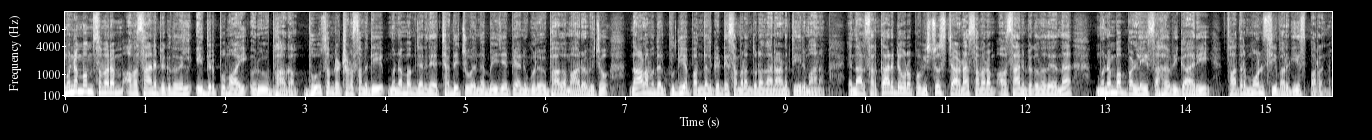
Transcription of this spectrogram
മുനമ്പം സമരം അവസാനിപ്പിക്കുന്നതിൽ എതിർപ്പുമായി ഒരു വിഭാഗം. ഭൂസംരക്ഷണ സമിതി മുനമ്പം ജനതയെ ചതിച്ചു എന്ന് ബി ജെ പി അനുകൂല വിഭാഗം ആരോപിച്ചു. നാളെ മുതൽ പുതിയ പന്തൽ കെട്ടി സമരം തുടങ്ങാനാണ് തീരുമാനം. എന്നാൽ സർക്കാരിന്റെ ഉറപ്പ് വിശ്വസിച്ചാണ് സമരം അവസാനിപ്പിക്കുന്നത് എന്ന് മുനമ്പം പള്ളി സഹവികാരി ഫാദർ മോൻസി വർഗീസ് പറഞ്ഞു.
